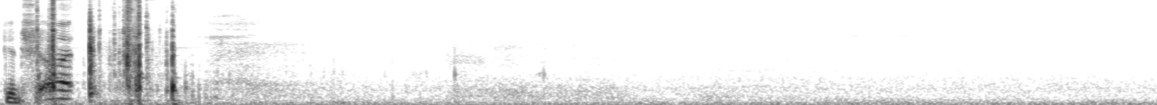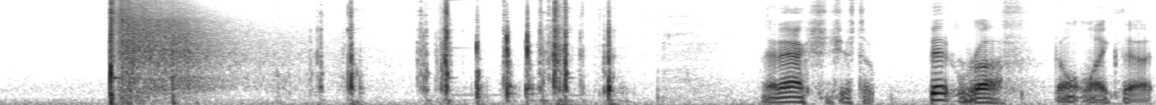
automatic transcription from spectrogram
Good shot. That action's just a bit rough. Don't like that.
